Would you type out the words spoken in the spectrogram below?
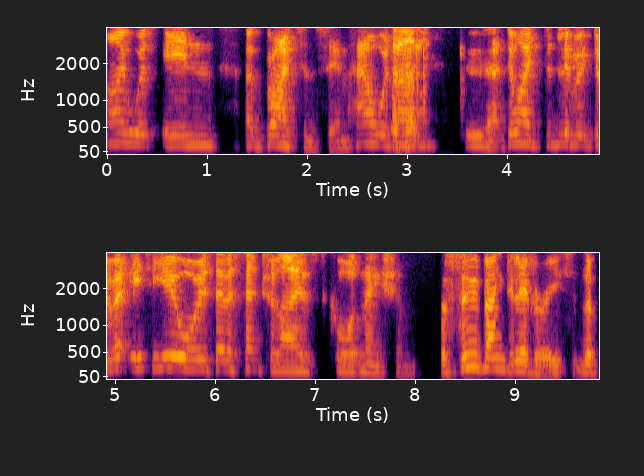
I was in uh, Brighton Sim, how would okay. I do that? Do I deliver it directly to you or is there a centralized coordination? for food bank deliveries, the,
